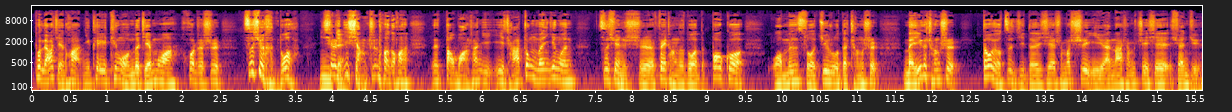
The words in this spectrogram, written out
不了解的话，你可以听我们的节目啊，或者是资讯很多了。其实你想知道的话，那到网上一一查，中文、英文资讯是非常的多的。包括我们所居住的城市，每一个城市都有自己的一些什么市议员呐，什么这些选举。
